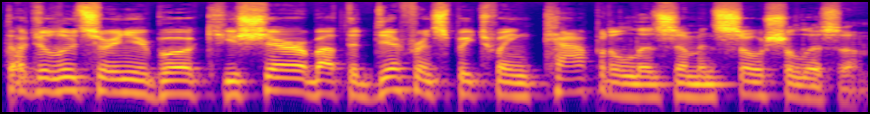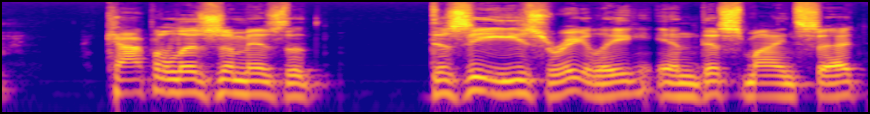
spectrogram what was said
Dr. Lutzer, in your book, you share about the difference between capitalism and socialism. Capitalism is the disease, really, in this mindset,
